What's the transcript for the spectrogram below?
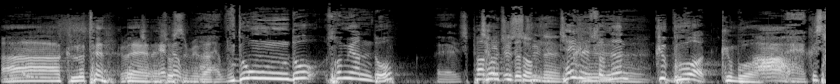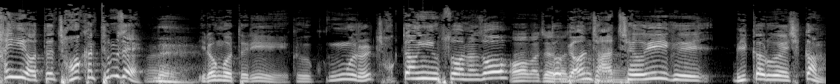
아, 글루텐. 네네, 그러니까, 좋습니다. 아, 우동도 소면도 예, 채워줄 수 스파게티도 없는 채워줄 수 그- 없는 그 무엇 그 뭐. 네, 그 사이에 어떤 정확한 틈새 네. 이런 것들이 그 국물을 적당히 흡수하면서 어, 맞아요, 또. 면 자체의 그 밀가루의 식감은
